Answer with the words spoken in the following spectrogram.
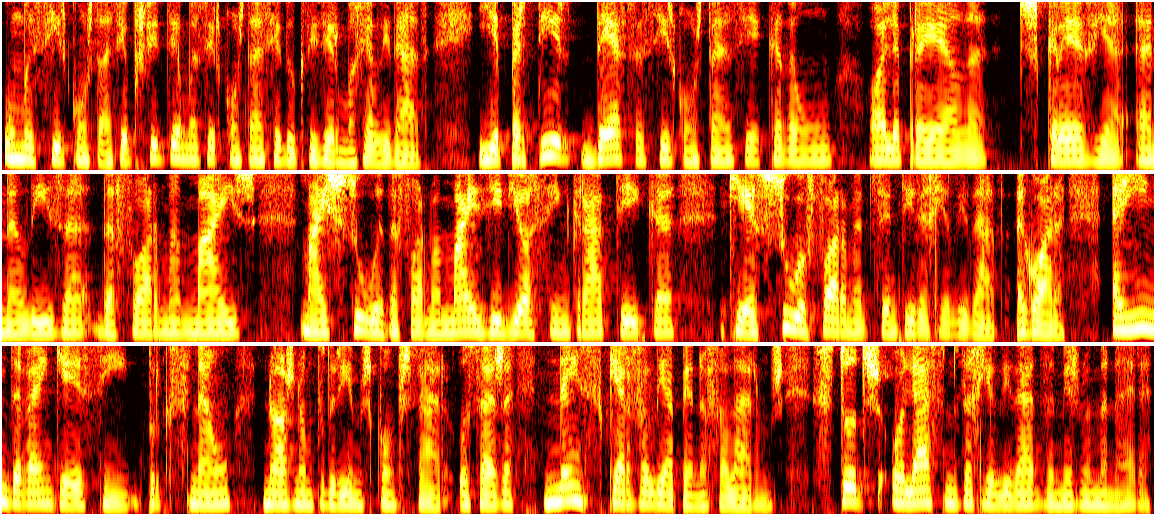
uma circunstância. Eu prefiro dizer uma circunstância do que dizer uma realidade. E a partir dessa circunstância, cada um olha para ela, descreve-a, analisa da forma mais, mais sua, da forma mais idiosincrática, que é a sua forma de sentir a realidade. Agora, ainda bem que é assim, porque senão nós não poderíamos conversar, ou seja, nem sequer valia a pena falarmos. Se todos olhássemos a realidade da mesma maneira,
